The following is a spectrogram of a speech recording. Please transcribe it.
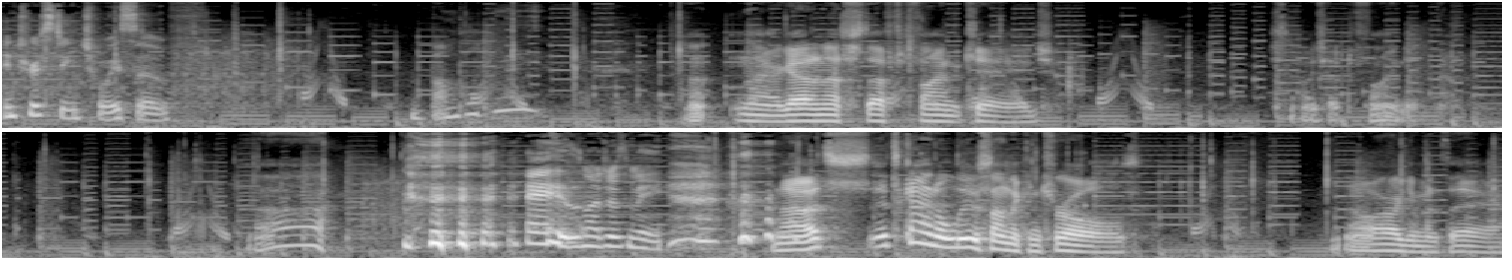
Interesting choice of Bumblebee? Uh, I got enough stuff to find the cage. Just always have to find it. Ah, hey, it's not just me. no, it's it's kind of loose on the controls. No argument there.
